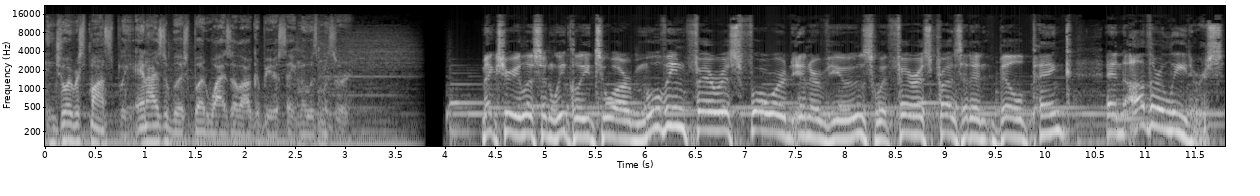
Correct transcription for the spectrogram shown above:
Enjoy responsibly. Anheuser-Busch Budweiser Lager Beer, St. Louis, Missouri. Make sure you listen weekly to our Moving Ferris Forward interviews with Ferris President Bill Pink and other leaders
